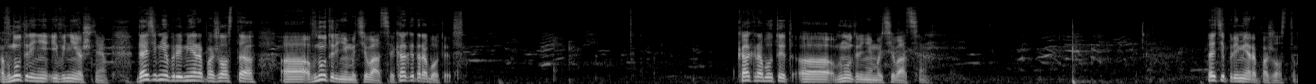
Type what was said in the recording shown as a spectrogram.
внутренняя и внешняя. Дайте мне примеры, пожалуйста, а, внутренней мотивации. Как это работает? Как работает э, внутренняя мотивация? Дайте примеры, пожалуйста.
